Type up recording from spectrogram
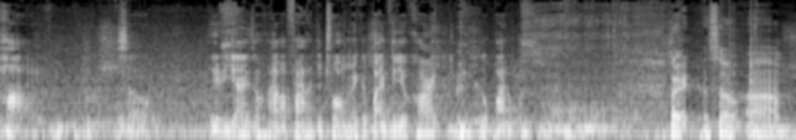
high. So, if you guys don't have a 512 megabyte video card, you better go buy one. All right, so um,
